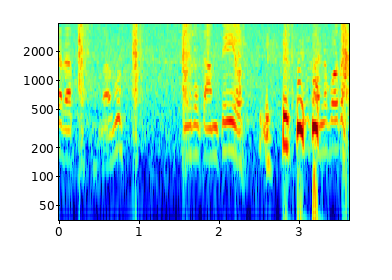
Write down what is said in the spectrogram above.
गर र बाबु मेरो काम त्यही हो खानुपर्छ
